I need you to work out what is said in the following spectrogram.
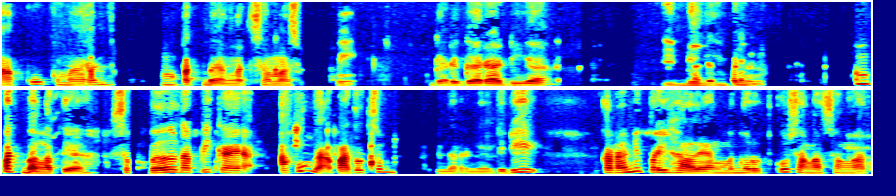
aku kemarin empat banget sama suami gara-gara dia hidung ada empat. pen- empat banget ya sebel tapi kayak aku nggak patut sebel sebenarnya. Jadi karena ini perihal yang menurutku sangat-sangat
